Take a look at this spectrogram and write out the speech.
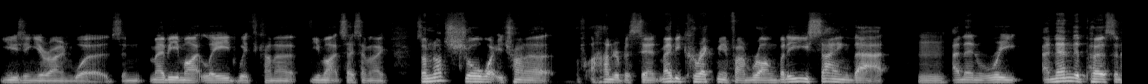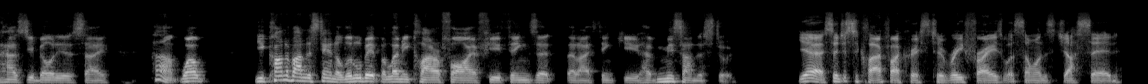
using your own words, and maybe you might lead with kind of you might say something like, "So I'm not sure what you're trying to 100 percent. Maybe correct me if I'm wrong, but are you saying that?" Mm, and then re and then the person has the ability to say, "Huh, well." You kind of understand a little bit, but let me clarify a few things that, that I think you have misunderstood. yeah. So just to clarify, Chris, to rephrase what someone's just said,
